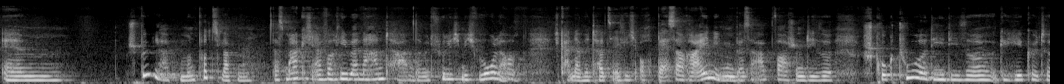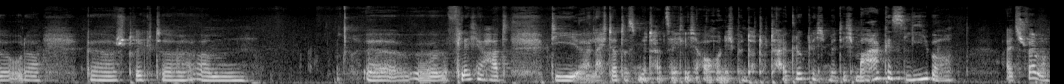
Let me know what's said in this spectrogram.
Ähm, Spüllappen und Putzlappen. Das mag ich einfach lieber in der Hand haben. Damit fühle ich mich wohler. Ich kann damit tatsächlich auch besser reinigen, besser abwaschen. Diese Struktur, die diese gehäkelte oder gestrickte ähm, äh, äh, Fläche hat, die erleichtert es mir tatsächlich auch. Und ich bin da total glücklich mit. Ich mag es lieber als Schwämme.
